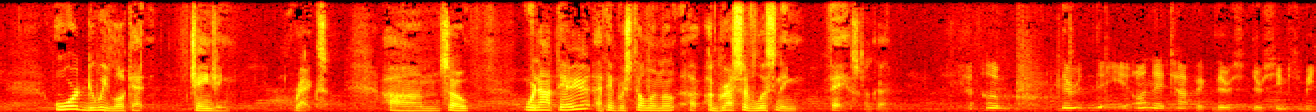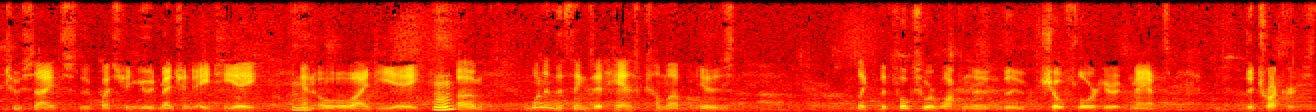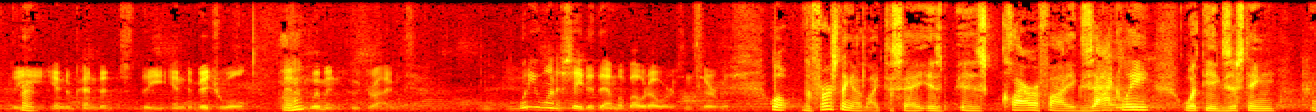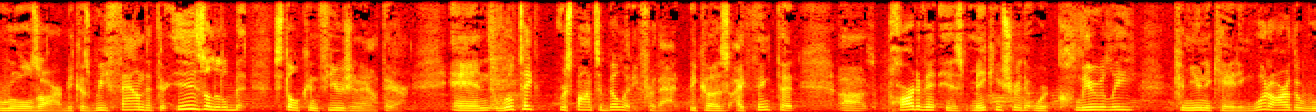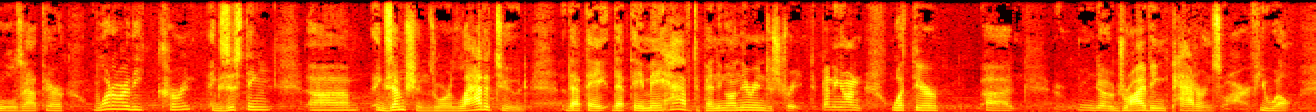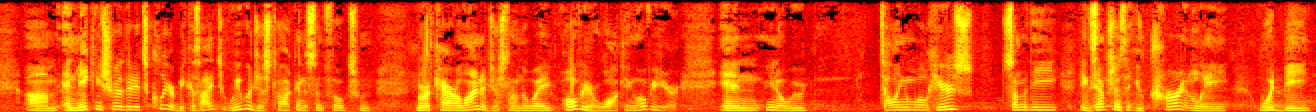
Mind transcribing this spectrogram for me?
or do we look at changing regs. Um, so we're not there yet. I think we're still in an aggressive listening phase. Okay. Um, there, on that topic, there's there seems to be two sides to the question. You had mentioned ATA mm-hmm. and OOIDA. Mm-hmm. Um, one of the things that has come up is like the folks who are walking the, the show floor here at MATS, the truckers, the right. independents, the individual men mm-hmm. and women who drive what do you want to say to them about hours and service? Well, the first thing I'd like to say is is clarify exactly what the existing rules are because we found that there is a little bit still confusion out there. And we'll take responsibility for that because I think that uh, part of it is making sure that we're clearly communicating. What are the rules out there, what are the current existing uh, exemptions or latitude that they that they may have, depending on their industry, depending on what their uh, you know, driving patterns are, if you will. Um, and making sure that it's clear because I, we were just talking to some folks from North Carolina just on the way over here, walking over here, and you know we were telling them, well, here's some of the exemptions that you currently would be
